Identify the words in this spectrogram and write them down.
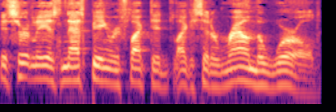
It certainly is, and that's being reflected, like I said, around the world.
